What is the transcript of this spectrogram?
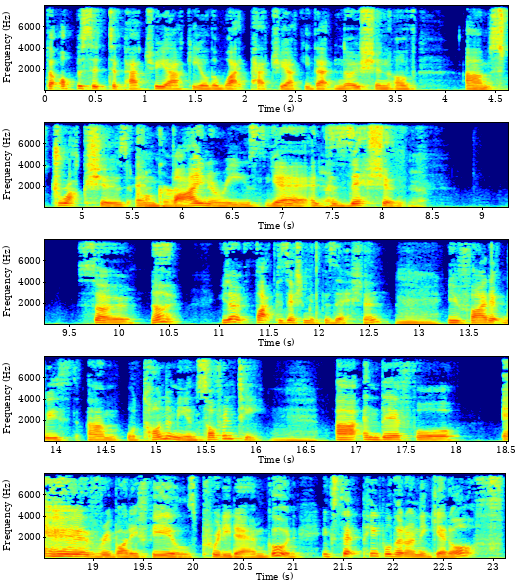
the opposite to patriarchy or the white patriarchy, that notion of um, structures and Conquering. binaries, yeah, and Yeah. possession. Yeah. So, no, you don't fight possession with possession. You fight it with um, autonomy and sovereignty. Uh, and therefore, everybody feels pretty damn good, except people that only get off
